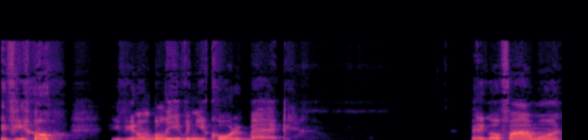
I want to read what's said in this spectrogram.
if you don't if you don't believe in your quarterback, better go find one.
